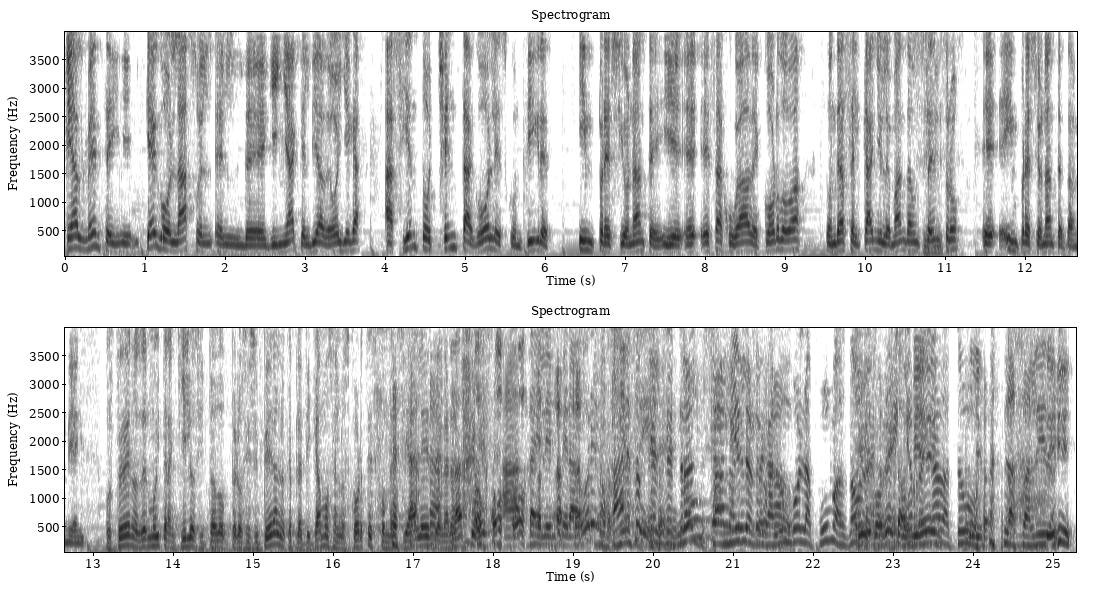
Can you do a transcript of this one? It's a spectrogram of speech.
genialmente. Y qué golazo el, el de Guiñac el día de hoy. Llega a 180 goles con Tigres. Impresionante. Y eh, esa jugada de Córdoba, donde hace el caño y le manda un Sí, centro, sí, eh, impresionante también. Ustedes nos ven muy tranquilos y todo, pero si supieran lo que platicamos en los cortes comerciales, de verdad que es hasta el emperador enojarse. Y eso que el central Samir habíamos le regaló enojado. un gol a Pumas, ¿no? Sí, Qué correcto. También. regada tuvo la salida. Sí.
